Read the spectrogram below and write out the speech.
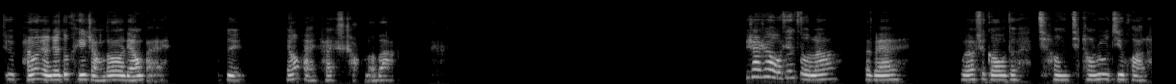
就盘中转债都可以涨到两百，对，两百太少了吧？莎莎，我先走了，拜拜，我要去搞我的抢抢肉计划了。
